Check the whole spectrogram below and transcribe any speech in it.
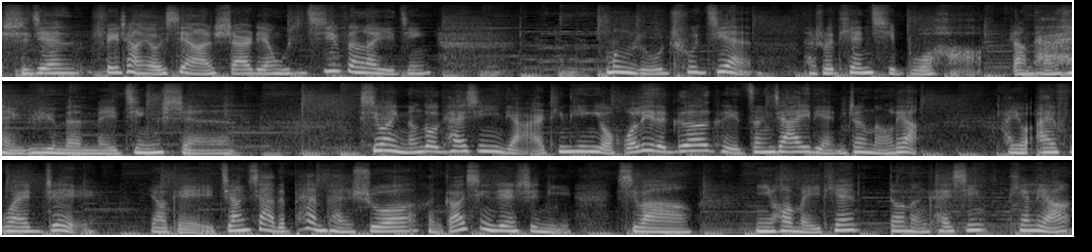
时间非常有限啊，十二点五十七分了已经。梦如初见。他说天气不好，让他很郁闷，没精神。希望你能够开心一点儿，听听有活力的歌，可以增加一点正能量。还有 F Y J 要给江夏的盼盼说，很高兴认识你，希望你以后每一天都能开心。天凉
